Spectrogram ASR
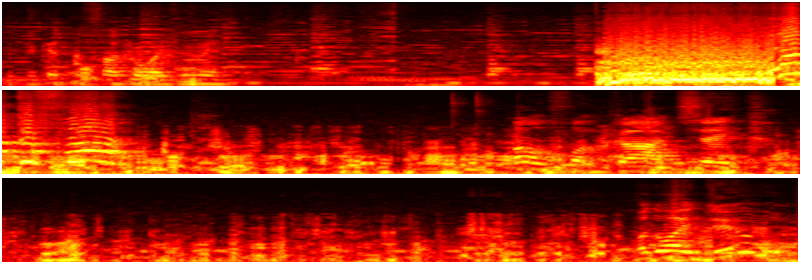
Did you get the fuck away from me? What the fuck? Oh, for God's sake. What do I do?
